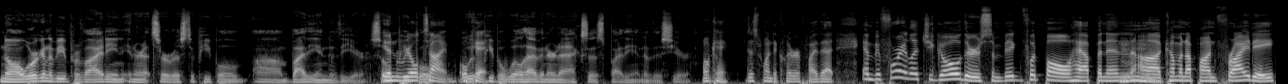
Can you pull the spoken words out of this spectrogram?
No, we're going to be providing internet service to people um, by the end of the year. So In real time. Okay. people will have internet access by the end of this year. Okay, just wanted to clarify that. And before I let you go, there's some big football happening uh, coming up on Friday,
